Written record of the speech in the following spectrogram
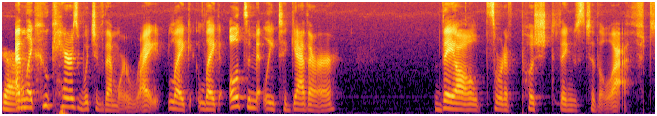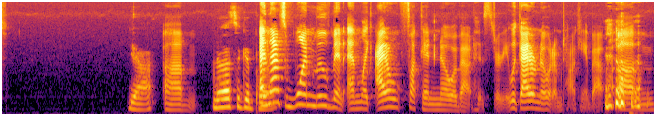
Yeah. And like who cares which of them were right? Like like ultimately together they all sort of pushed things to the left. Yeah. Um no, that's a good point. And that's one movement and like I don't fucking know about history. Like I don't know what I'm talking about. Um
